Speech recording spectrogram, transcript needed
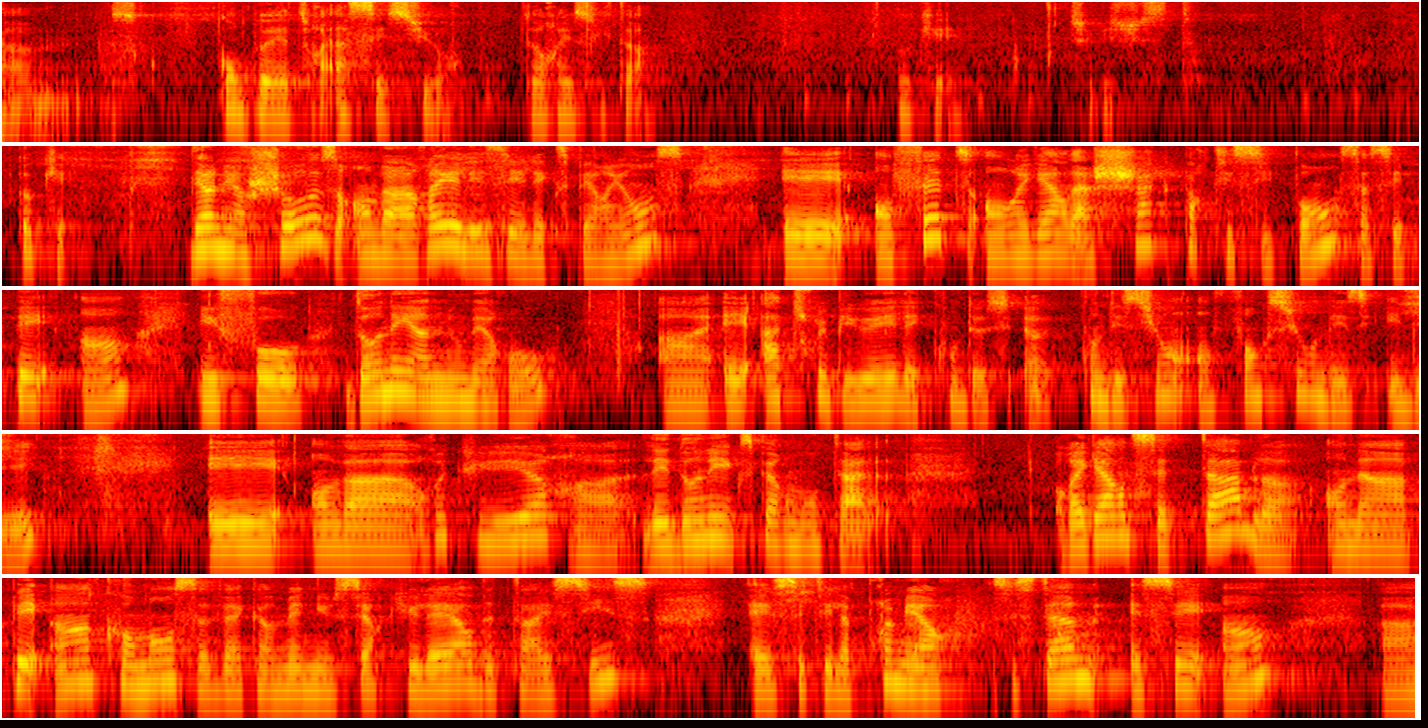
qu'on peut être assez sûr de résultat. Ok, je vais juste. Ok. Dernière chose, on va réaliser l'expérience et en fait, on regarde à chaque participant, ça c'est P1, il faut donner un numéro euh, et attribuer les euh, conditions en fonction des idées. Et on va recueillir euh, les données expérimentales. Regarde cette table, on a P1 commence avec un menu circulaire de taille 6 et c'était le premier système et C1,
